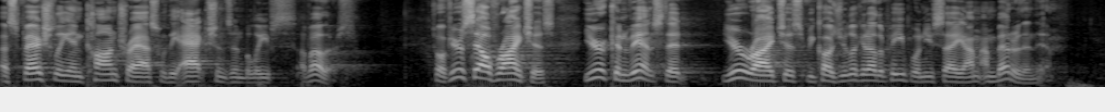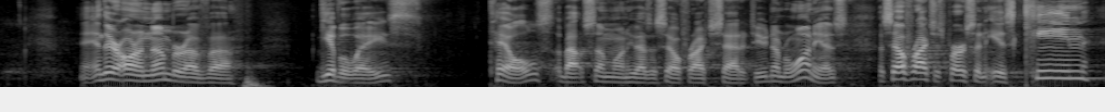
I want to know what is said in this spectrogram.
especially in contrast with the actions and beliefs of others. So if you're self righteous, you're convinced that you're righteous because you look at other people and you say, I'm, I'm better than them. And there are a number of uh, giveaways tells about someone who has a self righteous attitude. Number one is a self righteous person is keen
